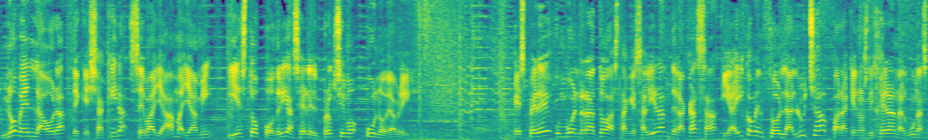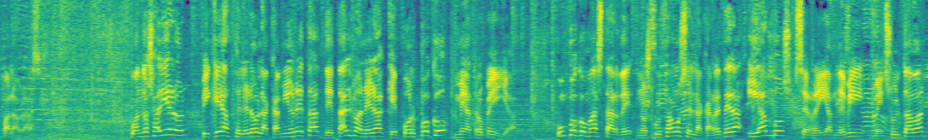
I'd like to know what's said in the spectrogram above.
no ven la hora de que Shakira se vaya a Miami y esto podría ser el próximo 1 de abril. Esperé un buen rato hasta que salieran de la casa y ahí comenzó la lucha para que nos dijeran algunas palabras. Cuando salieron, Piqué aceleró la camioneta de tal manera que por poco me atropella. Un poco más tarde nos cruzamos en la carretera y ambos se reían de mí, me insultaban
